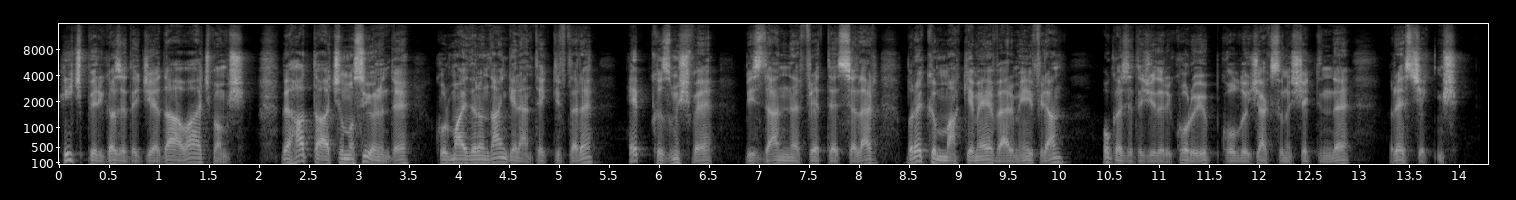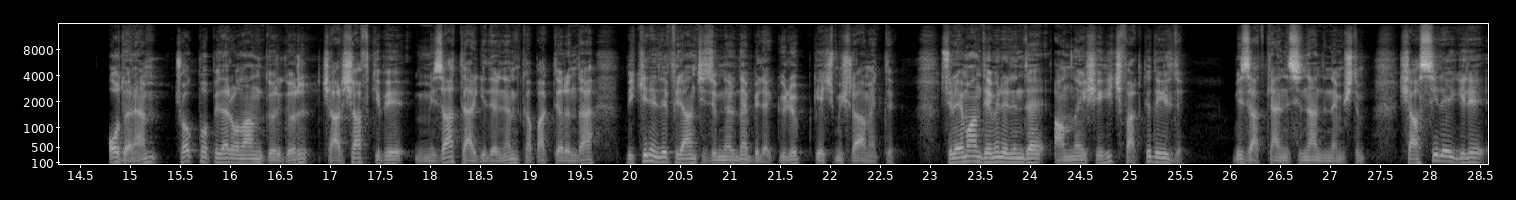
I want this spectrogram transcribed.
hiçbir gazeteciye dava açmamış ve hatta açılması yönünde kurmaylarından gelen tekliflere hep kızmış ve bizden nefret etseler bırakın mahkemeye vermeyi filan o gazetecileri koruyup kollayacaksınız şeklinde res çekmiş. O dönem çok popüler olan Gırgır, Çarşaf gibi mizah dergilerinin kapaklarında bikinili filan çizimlerine bile gülüp geçmiş rahmetli. Süleyman Demirel'in de anlayışı hiç farklı değildi. Bizzat kendisinden dinlemiştim. Şahsıyla ilgili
